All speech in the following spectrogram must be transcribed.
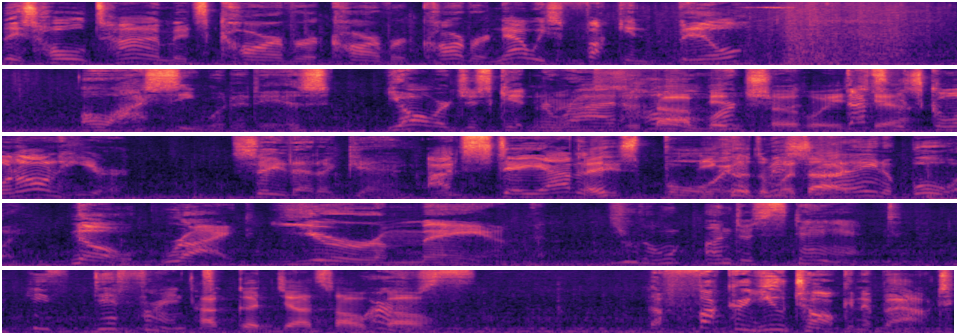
This whole time it's Carver, Carver, Carver. Now he's fucking Bill? Oh, I see what it is. Y'all are just getting a ride home, aren't you? That's what's going on here. Say that again. I'd stay out of hey, this, boy. Miss, I ain't a boy. No, right. You're a man. You don't understand. He's different. Worse. The fuck are you talking about?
